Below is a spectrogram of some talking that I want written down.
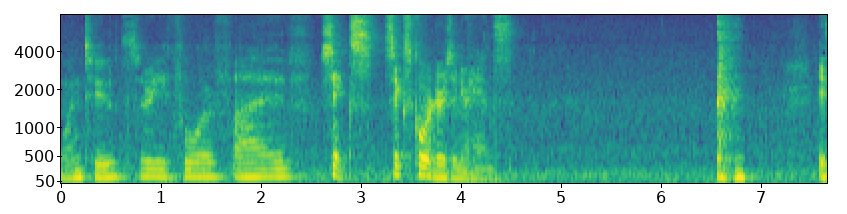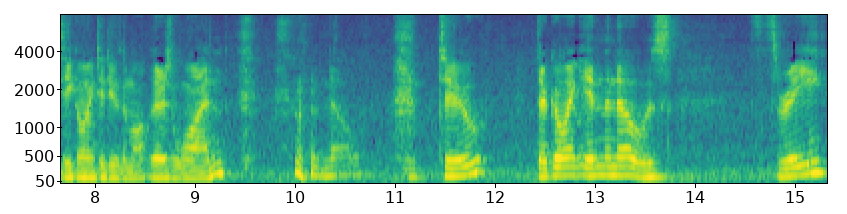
One, two, three, four, five, six. Six quarters in your hands. Is he going to do them all? There's one. no. Two. They're going in the nose. Three.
